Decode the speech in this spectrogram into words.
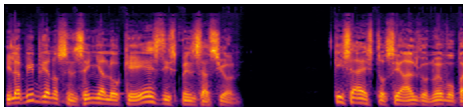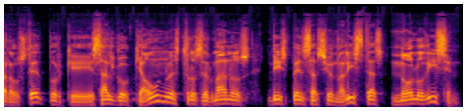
Y la Biblia nos enseña lo que es dispensación. Quizá esto sea algo nuevo para usted porque es algo que aún nuestros hermanos dispensacionalistas no lo dicen.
